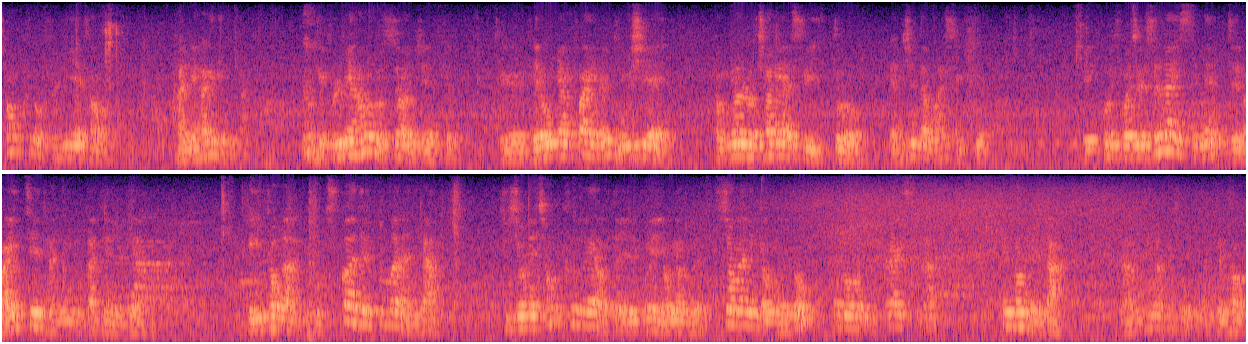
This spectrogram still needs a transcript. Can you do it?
chunk로 분리해서 관리하게 됩니다. 이렇게 분리함으로써 이제 이렇게 그 대용량 파일을 동시에 병렬로 처리할 수 있도록 네, 해준다고 할 수 있고요. 그리고 두 번째로 slice는 이제 write의 단위가 되는데요. 데이터가 이제 추가될 뿐만 아니라 기존의 chunk의 어떤 일부의 영역을 수정하는 경우에도 새로운 slice가 생성된다라고 생각하시면 됩니다. 그래서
